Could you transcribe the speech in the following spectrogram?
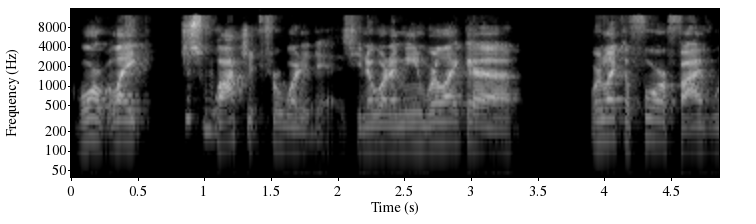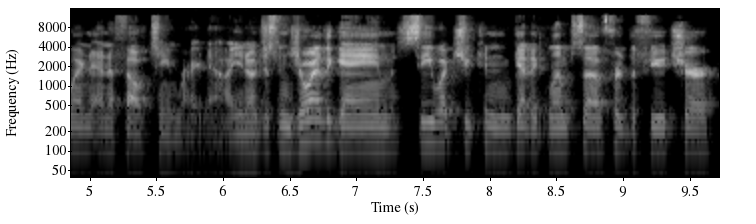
horrible. Like just watch it for what it is. You know what I mean? We're like a we're like a four or five win NFL team right now. You know, just enjoy the game, see what you can get a glimpse of for the future.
